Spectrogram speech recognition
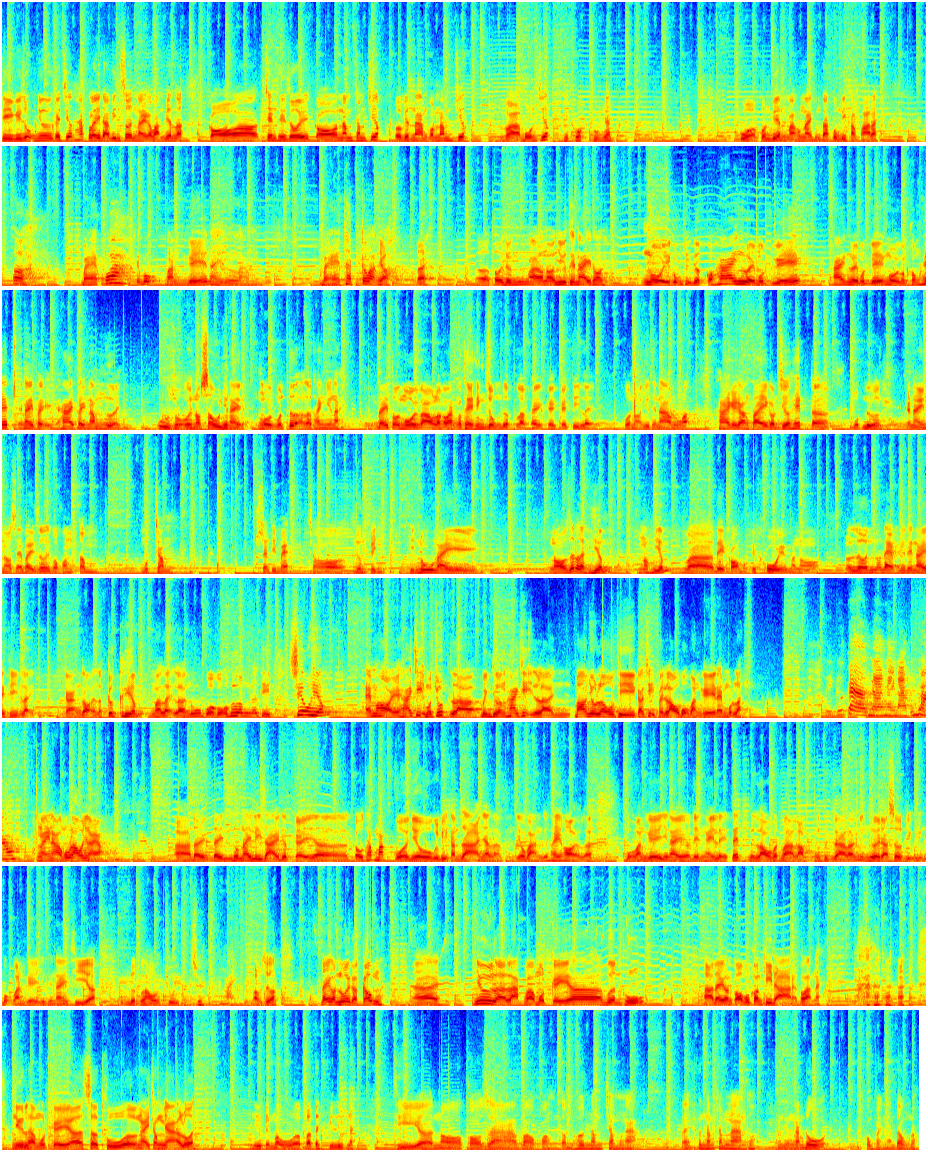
thì ví dụ như cái chiếc Harley Davidson này các bạn biết là có trên thế giới có 500 chiếc ở Việt Nam có 5 chiếc và 4 chiếc thì thuộc chủ nhân của khuôn viên mà hôm nay chúng ta cùng đi khám phá đây. À, bé quá cái bộ bàn ghế này làm bé thật các bạn nhỉ? Đây ờ, tôi đứng mà nó như thế này thôi. Ngồi cũng chỉ được có hai người một ghế hai người một ghế ngồi còn không hết cái này phải 2,5 người ui dồi ôi nó sâu như này ngồi muốn tựa là thành như này. Đây tôi ngồi vào là các bạn có thể hình dung được là cái cái cái tỷ lệ của nó như thế nào đúng không ạ? Hai cái găng tay còn chưa hết uh, một nửa này. Cái này nó sẽ phải rơi vào khoảng tầm 100 cm cho đường kính. Thì nu này nó rất là hiếm nó hiếm. Và để có một cái khối mà nó nó lớn nó đẹp như thế này thì lại càng gọi là cực hiếm mà lại là nu của gỗ hương nữa thì siêu hiếm. Em hỏi hai chị một chút là bình thường hai chị là bao nhiêu lâu thì các chị phải lau bộ bàn ghế này một lần? À, thì cứ cả ngày ngày nào cũng lau. Ngày nào cũng lau như này à? À đấy, đấy hôm nay lý giải được cái uh, câu thắc mắc của nhiều quý vị khán giả nhé là nhiều bạn cứ hay hỏi là bộ bàn ghế như này đến ngày lễ Tết mình lau vất vả lắm nhưng thực ra là những người đã sở hữu những bộ bàn ghế như thế này thì à, cũng được lau chùi thường xuyên hàng ngày bảo dưỡng. Đây còn nuôi cả công. Đây, như là lạc vào một cái à, vườn thú. À đây còn có một con kỳ đà nữa các bạn này. như là một cái à, sở thú ở ngay trong nhà luôn như cái mẫu Patek Philippe này thì nó có giá vào khoảng tầm hơn 500 ngàn đấy hơn 500 ngàn thôi như ngàn đô ấy. không phải ngàn đồng đâu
